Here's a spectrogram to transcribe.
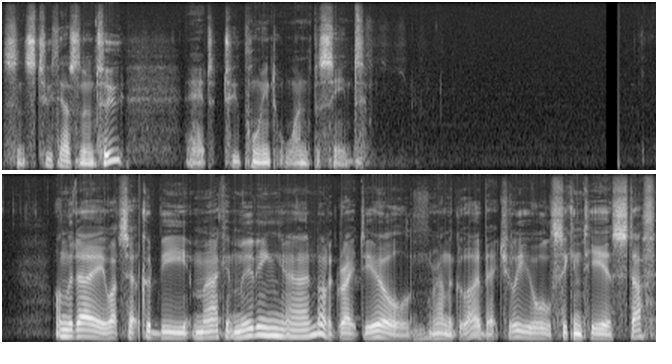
since 2002 at 2.1%. On the day, what's that could be market moving? Uh, not a great deal around the globe, actually, all second tier stuff.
